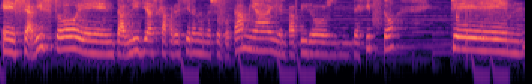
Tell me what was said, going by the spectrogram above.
eh, se ha visto en tablillas que aparecieron en Mesopotamia y en papiros de Egipto que,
